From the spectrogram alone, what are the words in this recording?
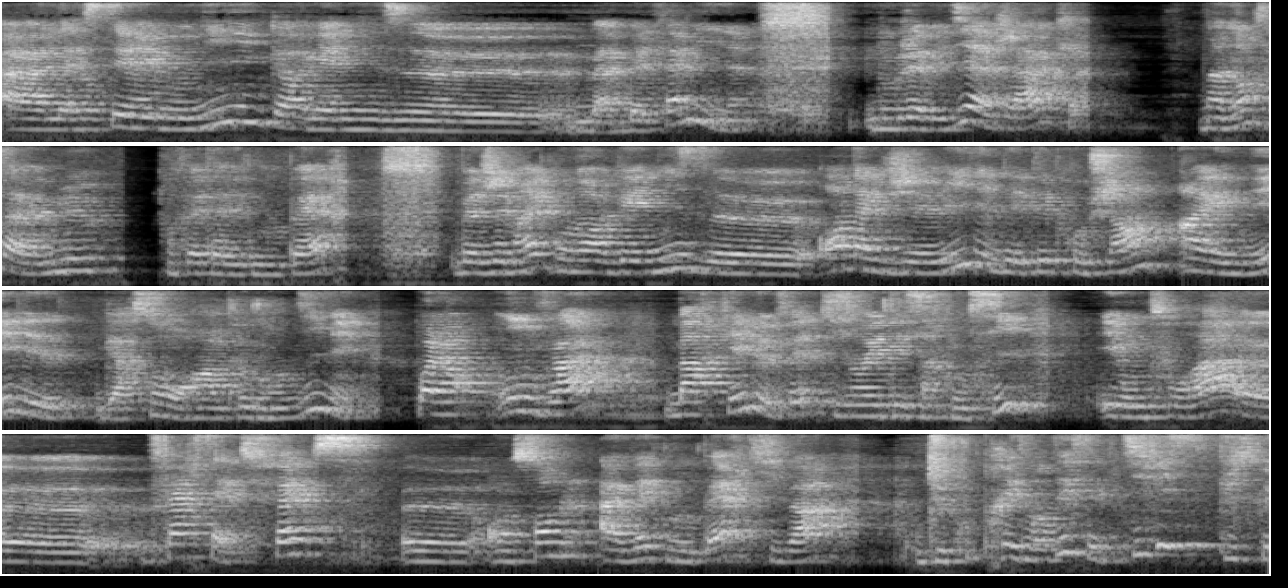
à la cérémonie qu'organise euh, ma belle famille. Donc j'avais dit à Jacques, maintenant que ça va mieux en fait avec mon père, ben, j'aimerais qu'on organise euh, en Algérie l'été prochain un aîné. Les garçons auront un peu grandi, mais voilà, on va marquer le fait qu'ils ont été circoncis et on pourra euh, faire cette fête euh, ensemble avec mon père qui va du coup présenter ses petits-fils puisque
